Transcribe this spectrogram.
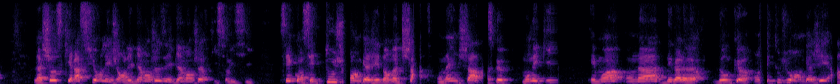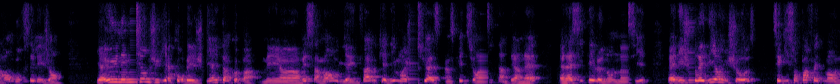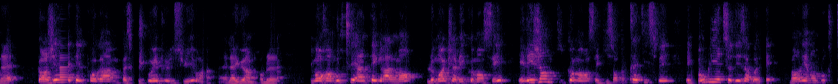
La chose qui rassure les gens, les bien mangeuses et les bien mangeurs qui sont ici, c'est qu'on s'est toujours engagé dans notre charte. On a une charte parce que mon équipe et moi, on a des valeurs. Donc, euh, on s'est toujours engagé à rembourser les gens. Il y a eu une émission de Julien Courbet. Julien est un copain, mais euh, récemment, il y a une femme qui a dit Moi, je suis inscrite sur un site internet. Elle a cité le nom de notre site. Elle a dit Je voudrais dire une chose c'est qu'ils sont parfaitement honnêtes. Quand j'ai arrêté le programme parce que je ne pouvais plus le suivre, elle a eu un problème, ils m'ont remboursé intégralement le mois que j'avais commencé. Et les gens qui commencent et qui ne sont pas satisfaits et qui ont oublié de se désabonner, ben on les rembourse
